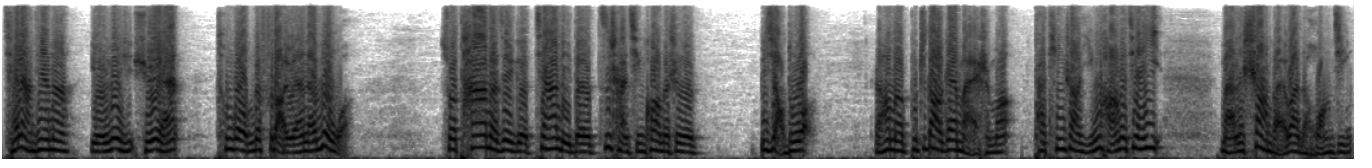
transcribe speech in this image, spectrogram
前两天呢，有一位学员通过我们的辅导员来问我，说他呢这个家里的资产情况呢是比较多，然后呢不知道该买什么，他听上银行的建议，买了上百万的黄金，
